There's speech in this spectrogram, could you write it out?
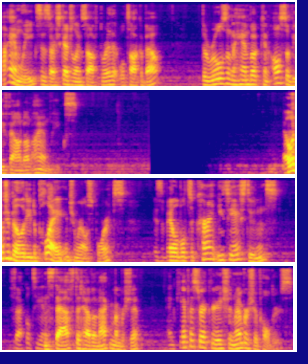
IMLeagues is our scheduling software that we'll talk about. The rules in the handbook can also be found on IMLeagues. Eligibility to play intramural sports is available to current UTA students, faculty and staff that have a MAC membership, and Campus Recreation membership holders.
